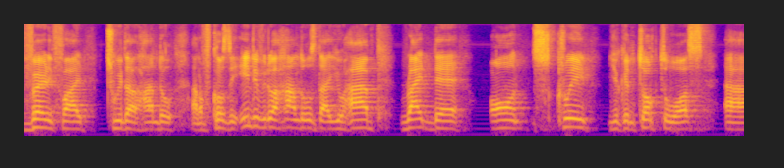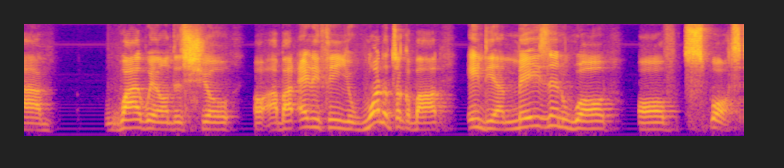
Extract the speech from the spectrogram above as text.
verified Twitter handle. And of course, the individual handles that you have right there on screen. You can talk to us um, while we're on this show or about anything you want to talk about in the amazing world of sports.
